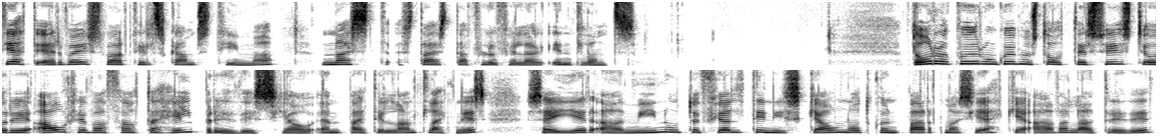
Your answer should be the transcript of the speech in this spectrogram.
Jet Airways var til skams tíma næst stæsta flugfélag Indlandi. Indlands. Dóra Guðrún Guðmustóttir sviðstjóri áhrif að þátt að heilbreyðis hjá ennbætti landlæknis segir að mínútu fjöldin í skjánótkun barna sé ekki aðaladriðið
